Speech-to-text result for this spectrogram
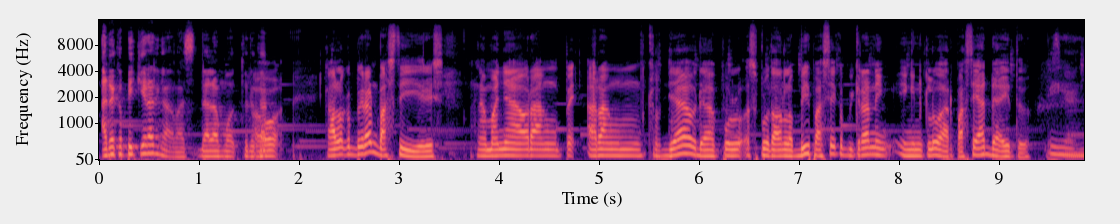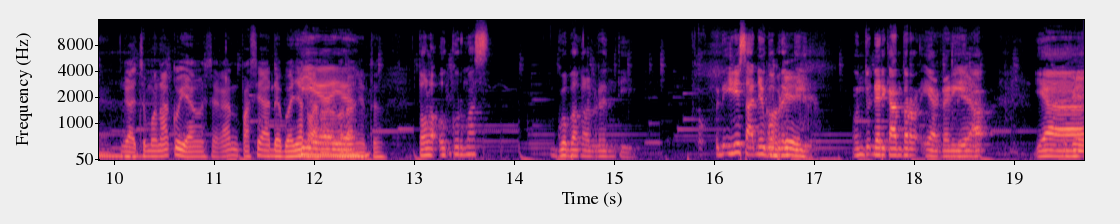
ada kepikiran nggak Mas dalam waktu dekat? Oh, kalau kepikiran pasti Riz. Namanya orang pe- orang kerja udah pul- 10 tahun lebih pasti kepikiran ing- ingin keluar pasti ada itu Iya. nggak cuman aku ya maksudnya kan pasti ada banyak Iya, orang-orang iya. itu Tolak ukur Mas, gue bakal berhenti. Oh, Ini saatnya gue Oke. berhenti. Untuk dari kantor ya dari Iya. uh, ya Oke,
